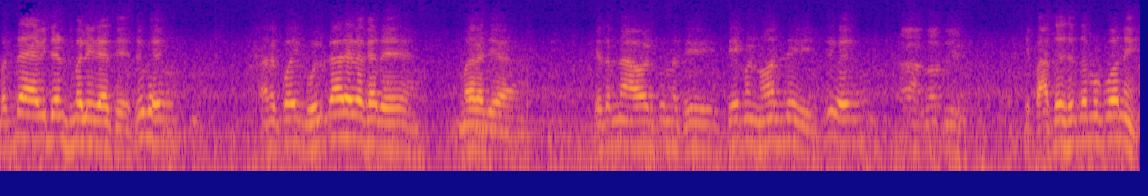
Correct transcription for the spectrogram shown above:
બધા એવિડન્સ મળી રહ્યા છે. શું કહ્યું? અને કોઈ ભૂલ કરે વખતે મારા જેવા કે તમને આવડતું નથી તે પણ નોંધ લેવી. શું કહ્યું? એ પાછો શબ્દ મૂકવો નહીં.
